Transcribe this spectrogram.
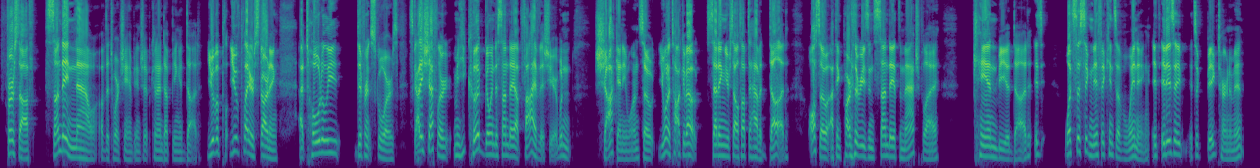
First off, Sunday now of the Tour Championship could end up being a dud. You have a you have players starting at totally different scores. Scotty Scheffler, I mean, he could go into Sunday up five this year. It wouldn't shock anyone. So you want to talk about setting yourself up to have a dud. Also, I think part of the reason Sunday at the match play can be a dud is what's the significance of winning? It, it is a it's a big tournament.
